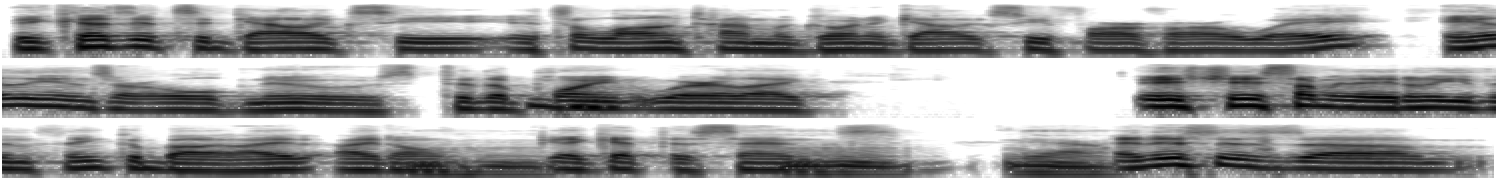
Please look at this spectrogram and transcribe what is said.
because it's a galaxy, it's a long time ago in a galaxy far, far away, aliens are old news to the Mhm. point where like it's just something they don't even think about. I, I don't Mhm. I get the sense. Mhm. Yeah. And this is um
